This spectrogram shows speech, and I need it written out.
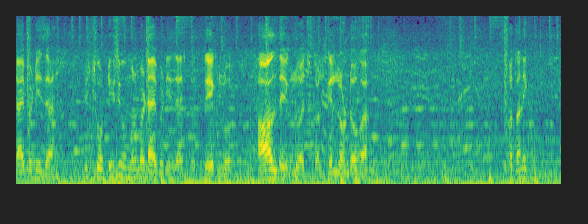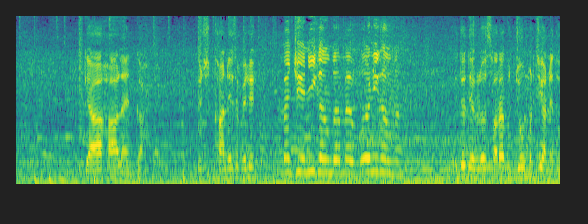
डायबिटीज़ है। इस छोटी सी उम्र में डायबिटीज़ है इसको देख लो हाल देख लो आजकल के लोंडों का। पता नहीं क्या हाल है इनका। कुछ खाने से पहले मैं ये नहीं खाऊँगा मैं वो नहीं खाऊँगा। इधर देख लो सारा कुछ जो मर्ज़ी आने दो।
